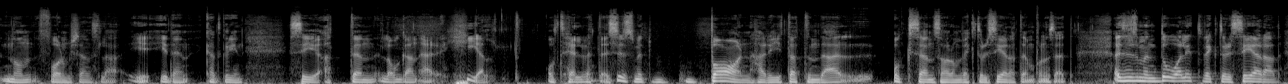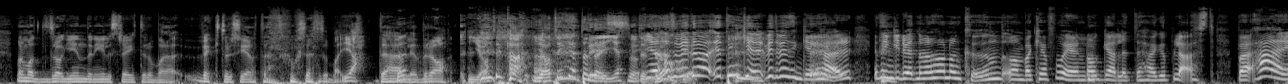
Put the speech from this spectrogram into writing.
någon formkänsla i, i den kategorin ser ju att den loggan är helt åt helvete. Det ser ut som ett barn har ritat den där och sen så har de vektoriserat den på något sätt. Alltså det är som en dåligt vektoriserad, man har dragit in den i Illustrator och bara vektoriserat den och sen så bara ja, det här Men- blev bra. Jag tycker, att- jag tycker att den där är Det är så- jättebra. Ja, alltså, vet, du vad, jag tänker, vet du vad jag tänker här? Jag tänker du vet när man har någon kund och man bara, kan jag få er en logga lite högupplöst? Bara, här är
